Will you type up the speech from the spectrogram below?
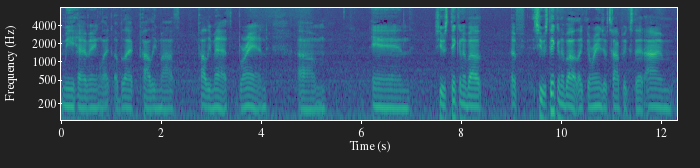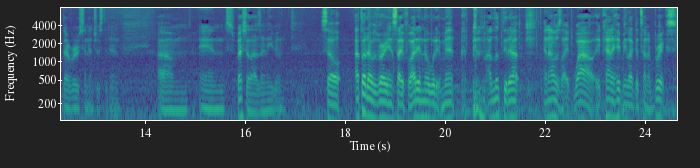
me having like a black polymath polymath brand um, and she was thinking about if she was thinking about like the range of topics that I'm diverse and interested in, um, and specialize in even. So I thought that was very insightful. I didn't know what it meant. I looked it up, and I was like, wow! It kind of hit me like a ton of bricks,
